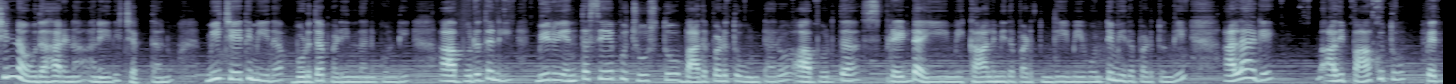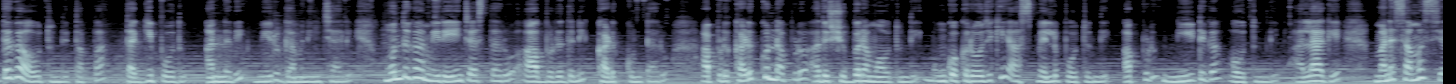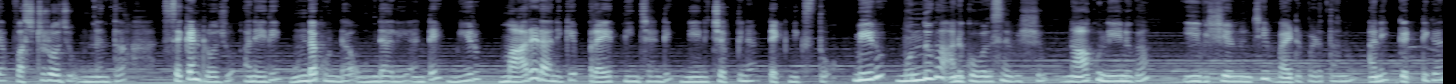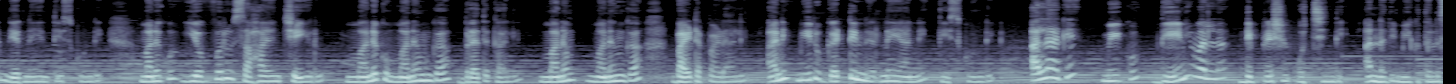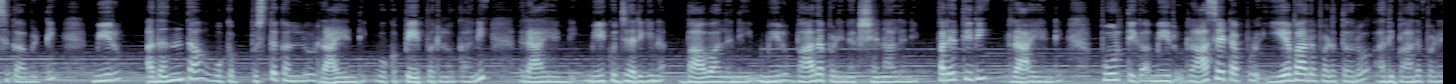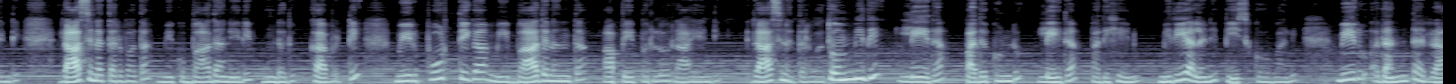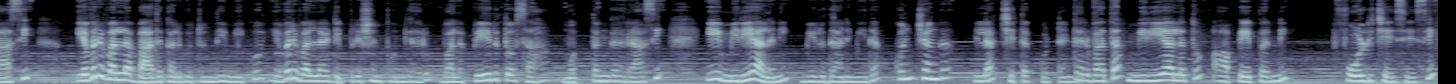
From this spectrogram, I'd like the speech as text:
చిన్న ఉదాహరణ అనేది చెప్తాను. మీ చేతి మీద బురద పడిందనుకోండి ఆ బురదని మీరు ఎంతసేపు చూస్తూ బాధపడుతూ ఉంటారో ఆ బురద స్ప్రెడ్ అయ్యి మీ కాలు మీద పడుతుంది మీ ఒంటి మీద పడుతుంది. అలాగే అది పాకుతూ పెద్దగా అవుతుంది తప్ప తగ్గిపోదు అన్నది మీరు గమనించాలి. ముందుగా మీరు ఏం చేస్తారు? ఆ బురదని కడుక్కుంటారు. అప్పుడు కడుక్కున్నప్పుడు అది శుభ్రం అవుతుంది. ఇంకొక రోజుకి ఆ స్మెల్ పోతుంది. అప్పుడు నీట్గా అవుతుంది. అలాగే మన సమస్య ఫస్ట్ రోజు ఉన్నంత సెకండ్ రోజు అనేది ఉండకుండా ఉండాలి అంటే మీరు మారడానికి ప్రయత్నించండి నేను చెప్పిన టెక్నిక్స్తో. మీరు ముందుగా అనుకోవాల్సిన విషయం నాకు నేనుగా ఈ విషయం నుంచి బయటపడతాను అని గట్టిగా నిర్ణయం తీసుకోండి. మనకు ఎవ్వరూ సహాయం చేయరు. మనకు మనంగా బ్రతకాలి. మనం మనంగా బయటపడాలి అని మీరు గట్టి నిర్ణయాన్ని తీసుకోండి. అలాగే మీకు దేనివల్ల డిప్రెషన్ వచ్చింది అన్నది మీకు తెలుసు కాబట్టి మీరు అదంతా ఒక పుస్తకంలో రాయండి ఒక పేపర్లో కానీ రాయండి. మీకు జరిగిన భావాలని మీరు బాధపడిన క్షణాలని ప్రతిదీ రాయండి. పూర్తిగా మీరు రాసేటప్పుడు ఏ బాధపడతారో అది బాధపడండి. రాసిన తర్వాత మీకు బాధ అనేది ఉండదు కాబట్టి మీరు పూర్తిగా మీ బాధనంతా ఆ పేపర్లో రాయండి. రాసిన తర్వాత తొమ్మిది లేదా పదకొండు లేదా పదిహేను మిరియాలని తీసుకోవాలి. మీరు అదంతా రాసి ఎవరి వల్ల బాధ కలుగుతుంది మీకు ఎవరి వల్ల డిప్రెషన్ పొందారు వాళ్ళ పేరుతో సహా మొత్తంగా రాసి ఈ మిరియాలని మీరు దాని మీద కొంచెంగా ఇలా చితక్ కొట్టండి తర్వాత మిరియాలతో ఆ పేపర్ని ఫోల్డ్ చేసేసి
